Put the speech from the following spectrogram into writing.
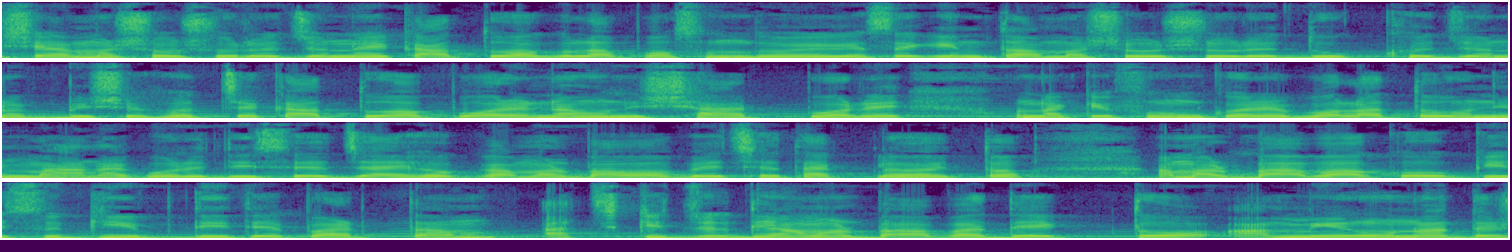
এসে আমার শ্বশুরের জন্য এই কাতুয়াগুলা পছন্দ হয়ে গেছে, কিন্তু আমার শ্বশুরের দুঃখজনক বিষয় হচ্ছে কাতুয়া পরে না, উনি শার্ট পরে। ওনাকে ফোন করে বলা তো উনি মানা করে দিছে। যাই হোক, আমার বাবা বেঁচে থাকলে হয়তো আমার বাবাকেও কিছু গিফট দিতে পারতাম। আজকে যদি আমার বাবা দেখতো, আমি ওনাদের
